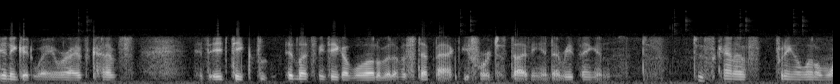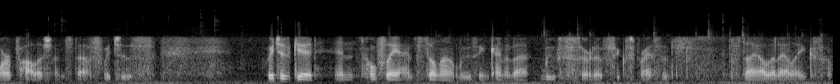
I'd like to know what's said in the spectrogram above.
in a good way, where I've kind of it, it take it lets me take a little bit of a step back before just diving into everything and just just kind of putting a little more polish on stuff, which is which is good, and hopefully I'm still not losing kind of that loose sort of expressive style that I like. So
